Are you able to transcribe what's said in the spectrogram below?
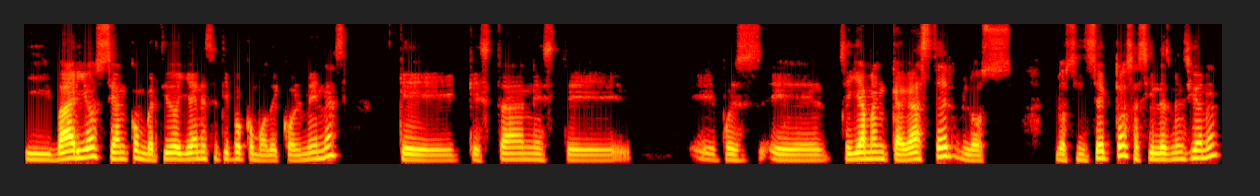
y varios se han convertido ya en este tipo como de colmenas que, están este, eh, pues eh, se llaman cagaster los, los insectos, así les mencionan.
